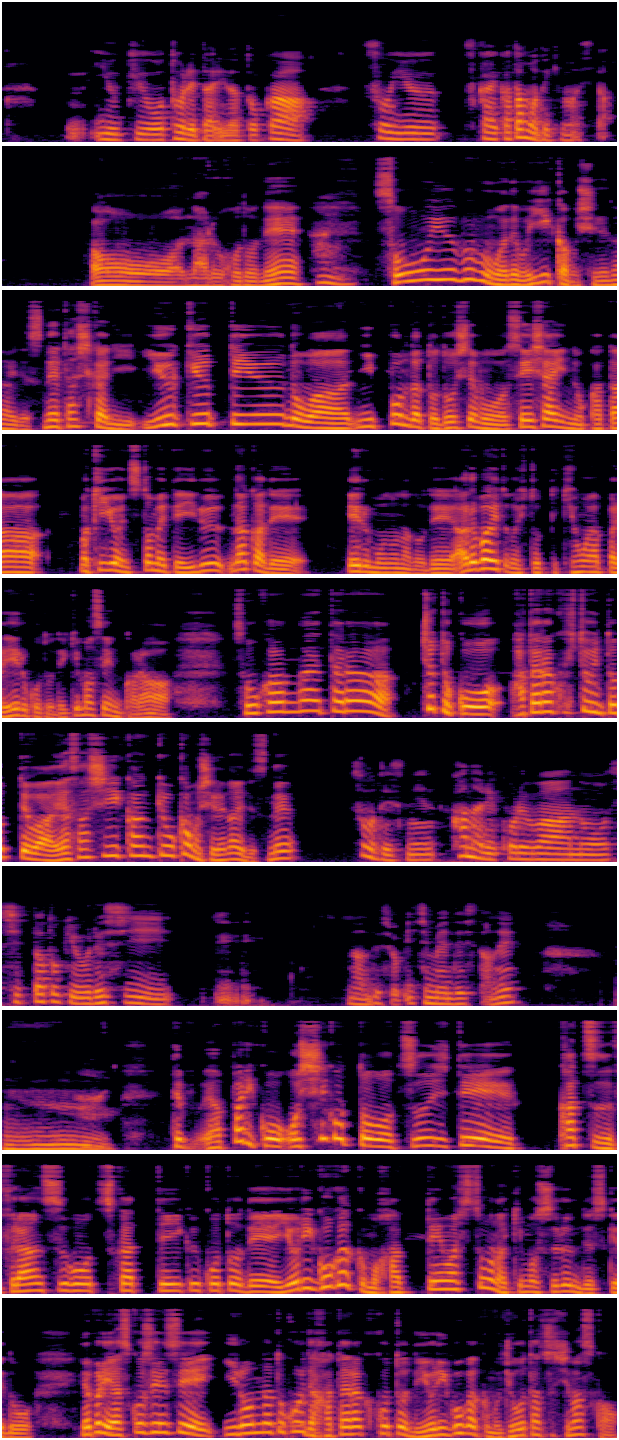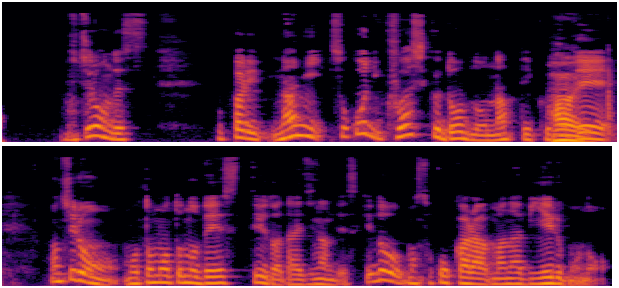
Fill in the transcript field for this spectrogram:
有給を取れたりだとか、そういう使い方もできました。ああ、なるほどね。はい。そういう部分はでもいいかもしれないですね。確かに、有給っていうのは、日本だとどうしても正社員の方、まあ、企業に勤めている中で得るものなので、アルバイトの人って基本やっぱり得ることできませんから、そう考えたら、ちょっとこう、働く人にとっては優しい環境かもしれないですね。そうですね。かなりこれは、あの、知った時嬉しい、なんでしょう、一面でしたね。うーんはい。でも、やっぱりこう、お仕事を通じて、かつフランス語を使っていくことで、より語学も発展はしそうな気もするんですけど、やっぱり安子先生、いろんなところで働くことでより語学も上達しますか？もちろんです。やっぱり何、そこに詳しくどんどんなっていくので、もちろん元々のベースっていうのは大事なんですけど、まあ、そこから学び得るもの。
